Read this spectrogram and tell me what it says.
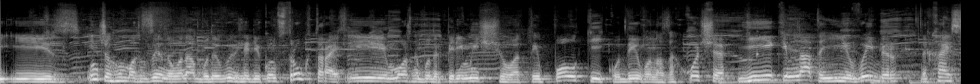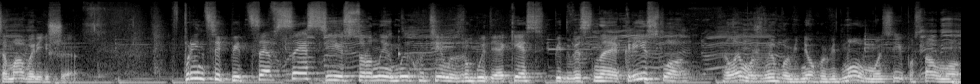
із іншого магазину. Вона буде в вигляді конструктора і можна буде переміщувати полки, куди вона захоче. Її кімната, її вибір, нехай сама вирішує. В принципі, це все. З цієї сторони ми хотіли зробити якесь підвісне крісло, але можливо від нього відмовимося і поставимо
